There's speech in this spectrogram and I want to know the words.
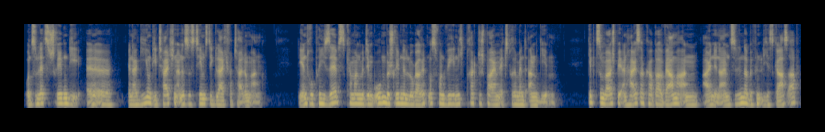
und zuletzt streben die äh, Energie und die Teilchen eines Systems die Gleichverteilung an. Die Entropie selbst kann man mit dem oben beschriebenen Logarithmus von W nicht praktisch bei einem Experiment angeben. Gibt zum Beispiel ein heißer Körper Wärme an ein in einem Zylinder befindliches Gas ab,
